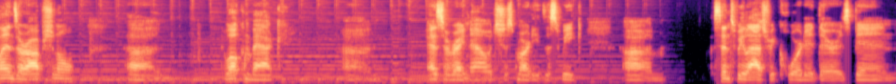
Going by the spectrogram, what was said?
plans are optional. Um, welcome back. Um, as of right now, it's just Marty this week. Um, since we last recorded, there has been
